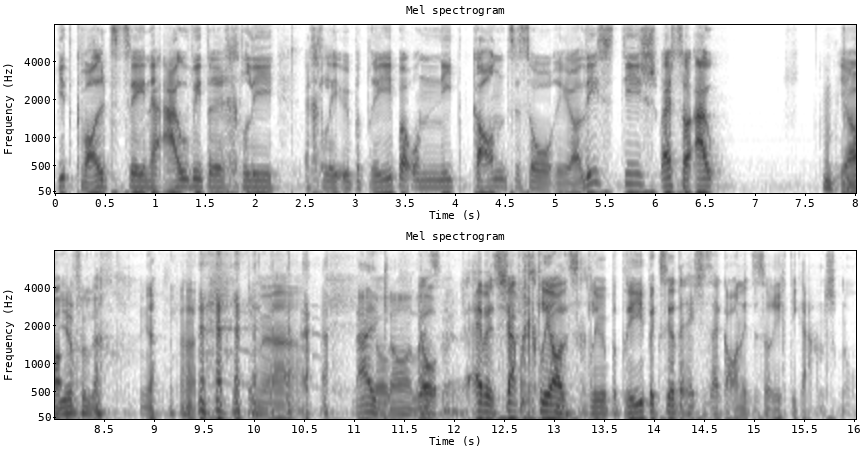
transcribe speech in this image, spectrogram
wie die Gewaltszene auch wieder ein bisschen, ein bisschen übertrieben und nicht ganz so realistisch. Weißt du, so auch. Ja. Bier vielleicht. Ja. ja. Nein, Ja, klar, ja, ich. eben, es ist einfach ein bisschen, ein bisschen übertrieben gewesen, und dann hast du es auch gar nicht so richtig ernst genommen.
